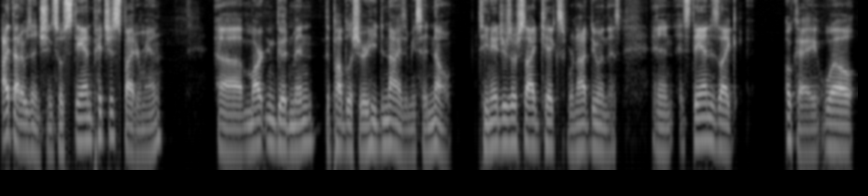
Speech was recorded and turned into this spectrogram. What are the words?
I thought it was interesting. So Stan pitches Spider Man. Uh, Martin Goodman, the publisher, he denies him. He said, "No, teenagers are sidekicks. We're not doing this." And Stan is like, "Okay, well."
